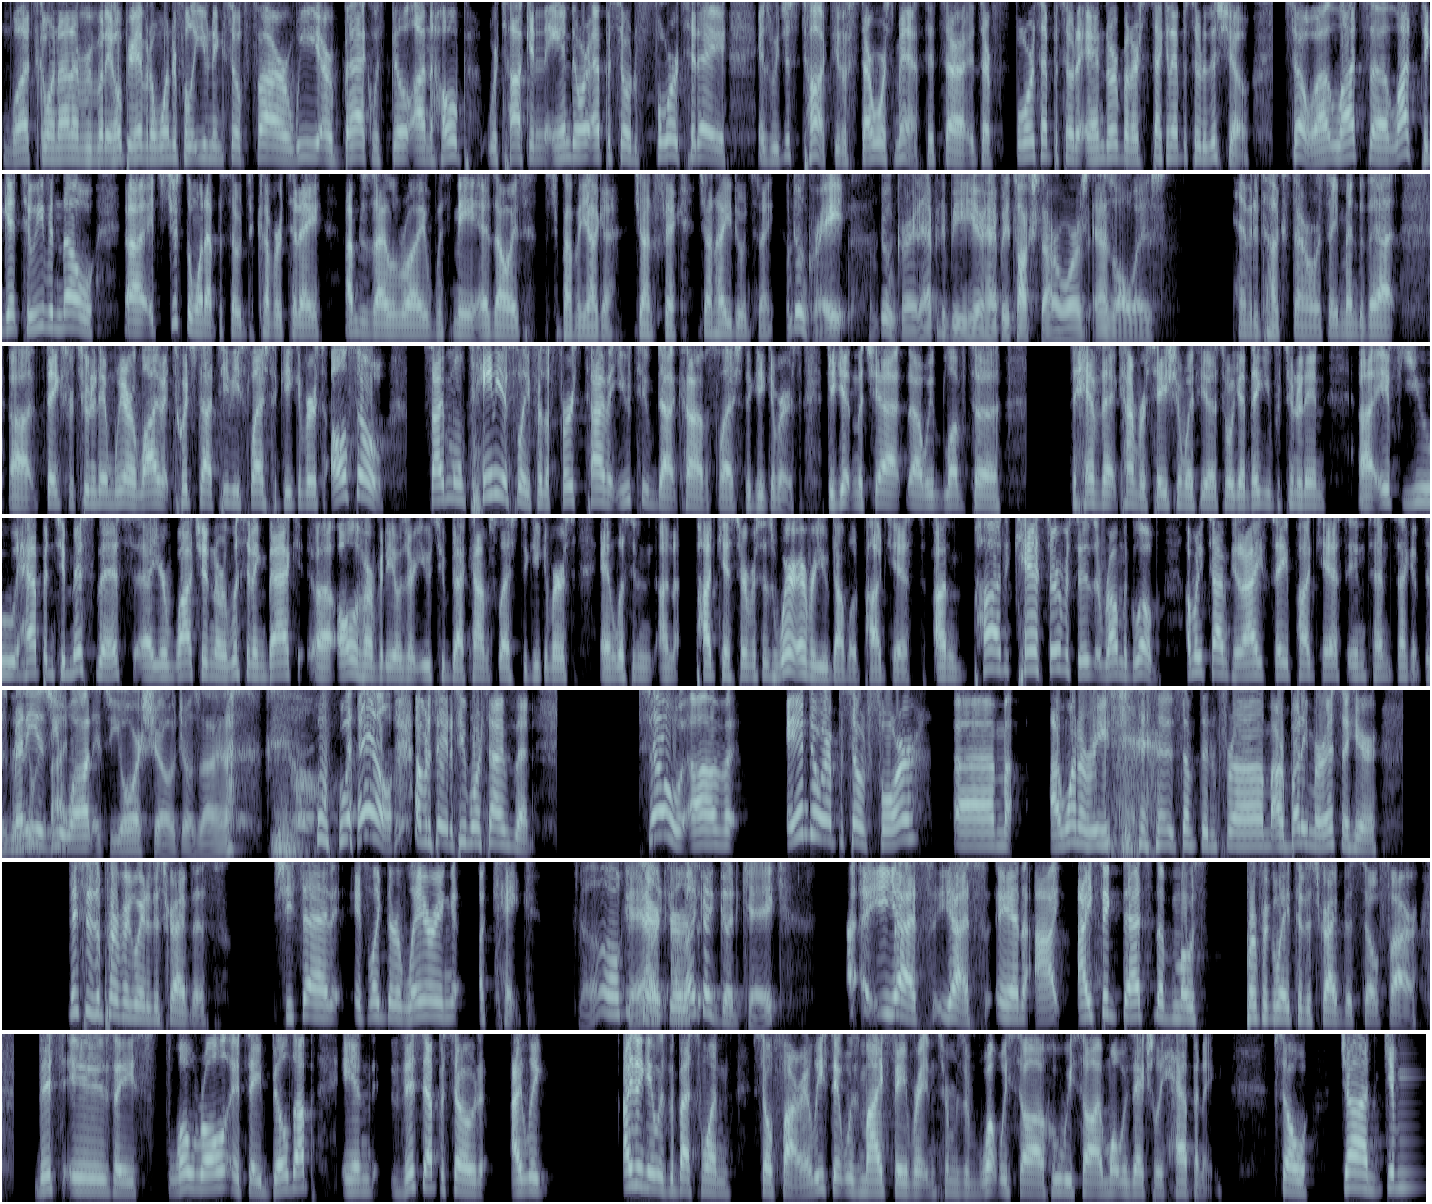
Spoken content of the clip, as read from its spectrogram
What's going on, everybody? Hope you're having a wonderful evening so far. We are back with Built on Hope. We're talking Andor episode four today, as we just talked. You know, Star Wars math. It's our it's our fourth episode of Andor, but our second episode of this show. So uh, lots uh, lots to get to. Even though uh, it's just the one episode to cover today. I'm Josiah Leroy. With me, as always, Mr. Baba Yaga, John Fick. John, how are you doing tonight? I'm doing great. I'm doing great. Happy to be here. Happy to talk Star Wars as always. Happy to talk Star Wars. Amen to that. Uh, thanks for tuning in. We are live at twitch.tv slash the Geekiverse. Also, simultaneously for the first time at youtube.com slash the Geekiverse. If you get in the chat, uh, we'd love to to have that conversation with you. So again, thank you for tuning in. Uh, if you happen to miss this, uh, you're watching or listening back. Uh, all of our videos are youtube.com slash the Geekiverse and listen on podcast services wherever you download podcasts on podcast services around the globe. How many times can I say podcast in 10 seconds? As many as you want. It's your show, Josiah. well, I'm going to say it a few more times then. So, um, Andor episode four. Um, I want to read something from our buddy Marissa here. This is a perfect way to describe this. She said it's like they're layering a cake. Oh, okay. I like, I like a good cake. Uh, yes, yes, and I I think that's the most perfect way to describe this so far. This is a slow roll. It's a build up, and this episode I like I think it was the best one so far. At least it was my favorite in terms of what we saw, who we saw, and what was actually happening. So, John, give me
